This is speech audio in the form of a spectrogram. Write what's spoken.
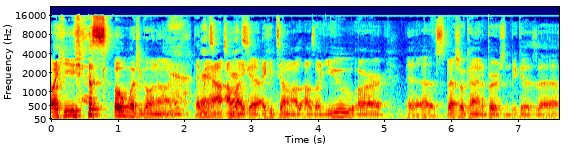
Like he has so much going on. Yeah, that man, I, I'm like, uh, I keep telling him, I was, I was like, you are a special kind of person because, uh,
